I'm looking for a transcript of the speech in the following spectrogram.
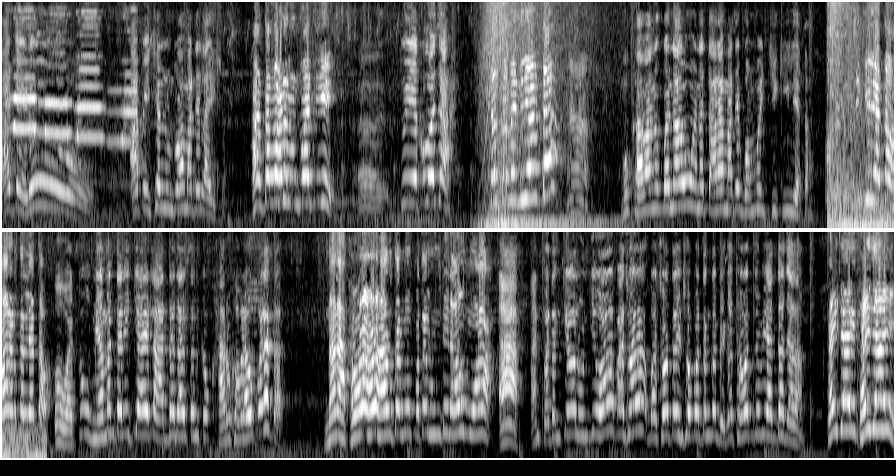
આ જયડું. આ પૈસા લૂંટવા માટે લાવીશું હા તો લોડે લૂંટવા જઈએ. તું એકલો જા. ચાલ તમે નહીં આવતા? હું. ખાવાનું બનાવું અને તારા માટે ગોમમાં ચીકી લેતા. ચીકી લેતા હારણ તો લેતા. ઓ ભાઈ તું મહેમાન તરીકે આય એટલે આધા દાલ તને ખારું ખવડાવવું પડે કે? ના ના ખવડા હળ હારું તાર હું પતંગ લૂંટીને આવું મોળા હા અને પતંગ કેવો લૂંટી હો પાછો? બસો ત્રણસો પતંગ તો ભેગો થવો જ જોઈએ આધા દાડામ થઈ જાય થઈ જાય.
